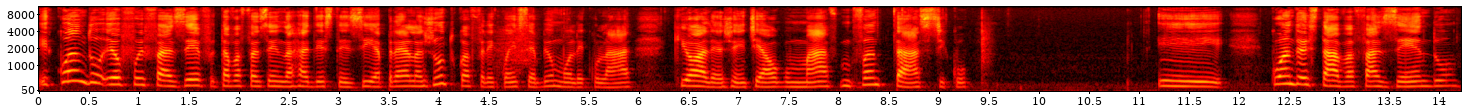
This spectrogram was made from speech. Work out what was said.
E quando eu fui fazer, estava fazendo a radiestesia para ela, junto com a frequência biomolecular, que, olha, gente, é algo fantástico. E quando eu estava fazendo,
